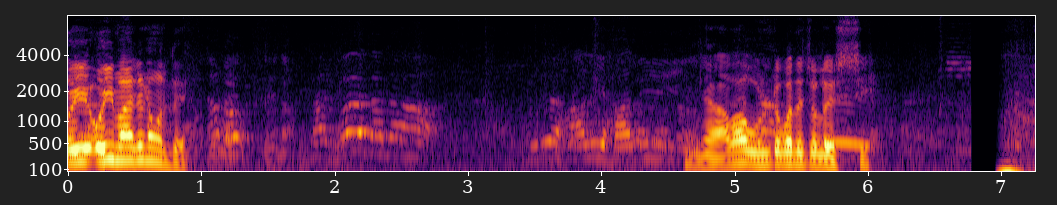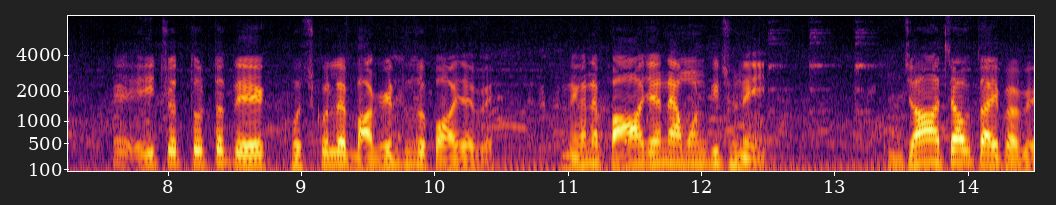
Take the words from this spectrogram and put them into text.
ওই ওই মার্কেটের মধ্যে? আবার উল্টো পথে চলে এসেছি। এই চত্বরটাতে খোঁজ করলে বাঘের দুধও পাওয়া যাবে। মানে এখানে পাওয়া যায় না এমন কিছু নেই। যা চাও তাই পাবে।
